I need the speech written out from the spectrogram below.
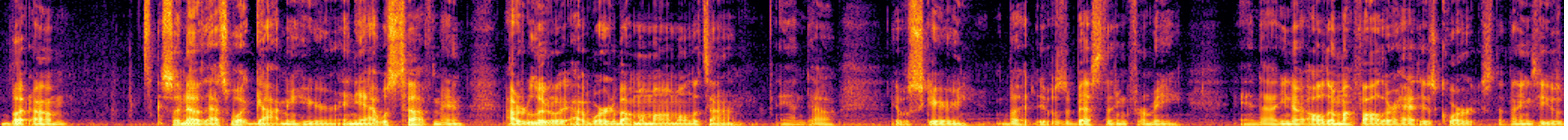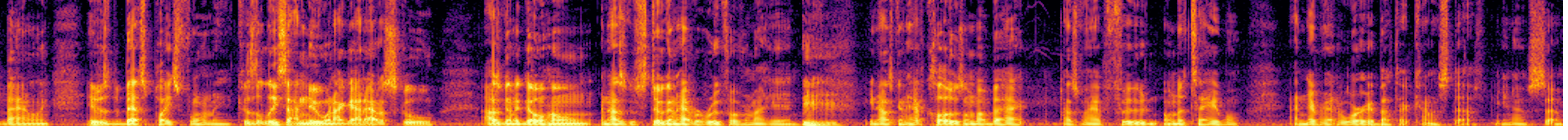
But um, so no, that's what got me here. And yeah, it was tough, man. I literally I worried about my mom all the time, and uh, it was scary, but it was the best thing for me. And uh, you know, although my father had his quirks, the things he was battling, it was the best place for me because at least I knew when I got out of school, I was going to go home and I was still going to have a roof over my head. You know, I was going to have clothes on my back. I was going to have food on the table. I never had to worry about that kind of stuff. You know, so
